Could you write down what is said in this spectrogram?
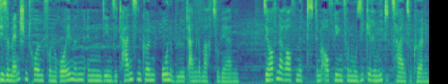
Diese Menschen träumen von Räumen, in denen sie tanzen können, ohne blöd angemacht zu werden. Sie hoffen darauf, mit dem Auflegen von Musik ihre Miete zahlen zu können.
